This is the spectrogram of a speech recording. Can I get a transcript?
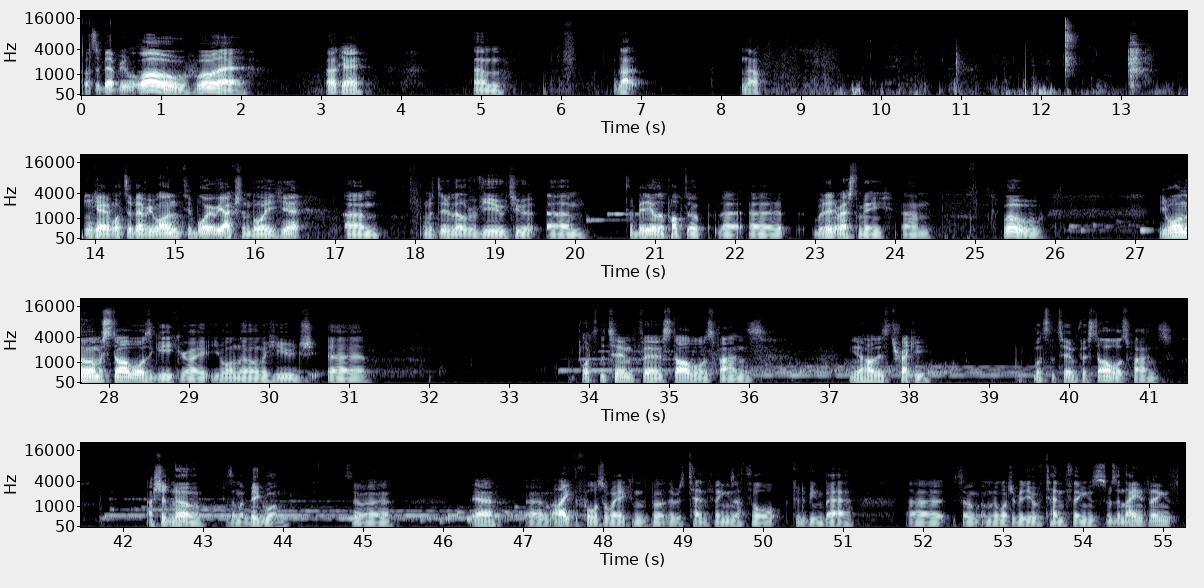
What's up, everyone? Whoa, whoa there. Okay. Um. That. No. Okay, what's up, everyone? It's your boy Reaction Boy here. Um, I'm gonna do a little review to um a video that popped up that uh would interest me. Um, whoa. You all know I'm a Star Wars geek, right? You all know I'm a huge, uh... What's the term for Star Wars fans? You know how there's Trekkie? What's the term for Star Wars fans? I should know, because I'm a big one. So, uh... Yeah, um, I like The Force Awakens, but there was 10 things I thought could have been better. Uh, so I'm gonna watch a video of 10 things. Was it 9 things?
